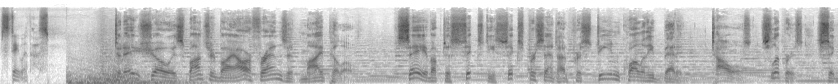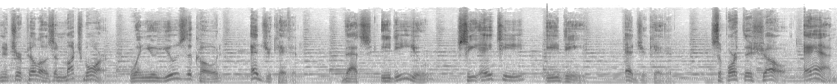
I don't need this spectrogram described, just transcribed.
Stay with us. Today's show is sponsored by our friends at My Pillow. Save up to 66% on pristine quality bedding, towels, slippers, signature pillows, and much more when you use the code EDUCATED. That's E D U C A T E D. Educated. Support this show and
